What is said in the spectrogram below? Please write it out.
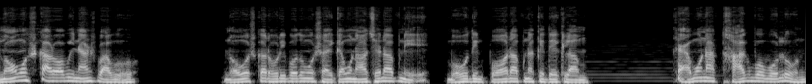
নমস্কার অবিনাশ বাবু। নমস্কার হরিপদ মশাই কেমন আছেন আপনি? বহুদিন পর আপনাকে দেখলাম। কেমন আর থাকব বলুন,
